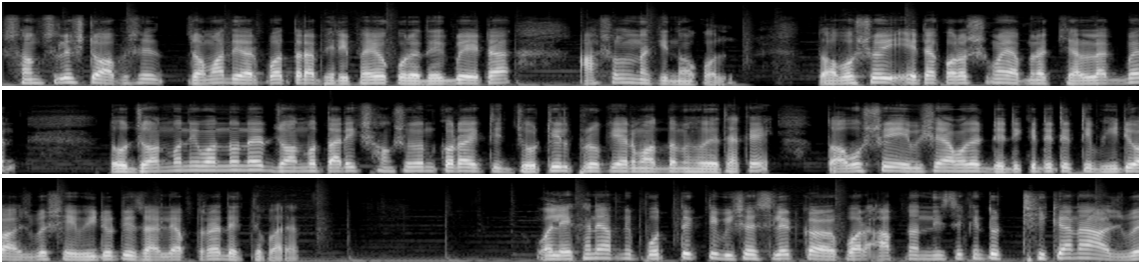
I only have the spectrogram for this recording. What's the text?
সংশ্লিষ্ট অফিসে জমা দেওয়ার পর তারা ভেরিফাইও করে দেখবে এটা আসল নাকি নকল। তো অবশ্যই এটা করার সময় আপনারা খেয়াল রাখবেন। তো জন্ম নিবন্ধনের জন্ম তারিখ সংশোধন করা একটি জটিল প্রক্রিয়ার মাধ্যমে হয়ে থাকে। তো অবশ্যই এই বিষয়ে আমাদের ডেডিকেটেড একটি ভিডিও আসবে। সেই ভিডিওটি চাইলে আপনারা দেখতে পারেন। ওয়েল এখানে আপনি প্রত্যেকটি বিষয় সিলেক্ট করার পর আপনার নিচে কিন্তু ঠিকানা আসবে।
